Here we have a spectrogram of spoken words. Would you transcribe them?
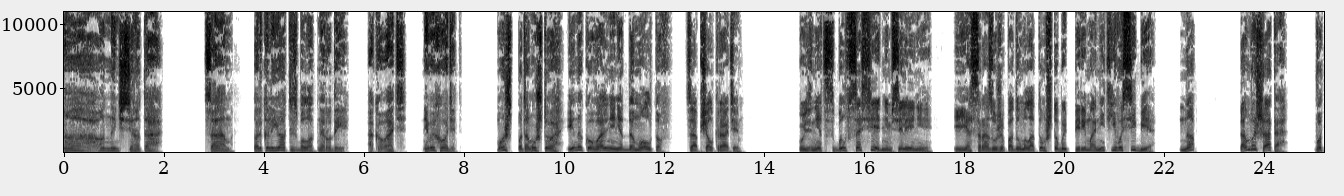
Но он нынче сирота. Сам только льет из болотной руды, а ковать не выходит. Может, потому что и на ковальне нет домолтов», — сообщал Крати. Кузнец был в соседнем селении, и я сразу же подумал о том, чтобы переманить его себе. Но там вышата. Вот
